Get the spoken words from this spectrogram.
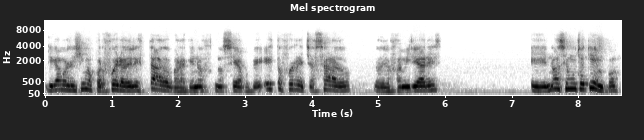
digamos, lo hicimos por fuera del Estado para que no, sea, porque esto fue rechazado, lo de los familiares, eh, no hace mucho tiempo,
